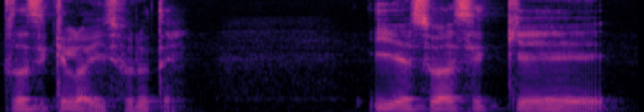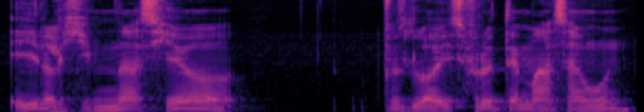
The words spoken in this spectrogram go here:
pues así que lo disfrute. Y eso hace que ir al gimnasio pues lo disfrute más aún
